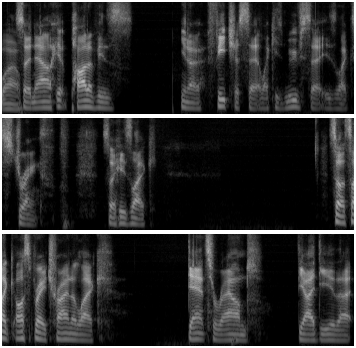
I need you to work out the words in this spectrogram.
Wow. so now he, part of his, you know, feature set, like his move set, is like strength. So he's like, so it's like Ospreay trying to like dance around the idea that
